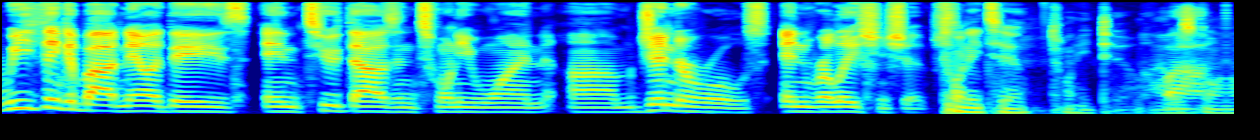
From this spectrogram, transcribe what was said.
we think about nowadays in 2021 um, gender roles in relationships. 22. 22. I was Wow. going.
